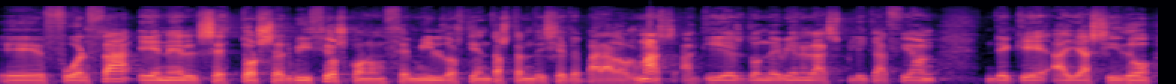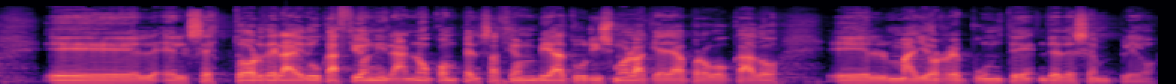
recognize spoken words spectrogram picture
eh, fuerza en el sector servicios con 11.237 parados más. Aquí es donde viene la explicación de que haya sido eh, el, sector de la educación y la no compensación vía turismo la que haya provocado el mayor repunte de desempleo.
